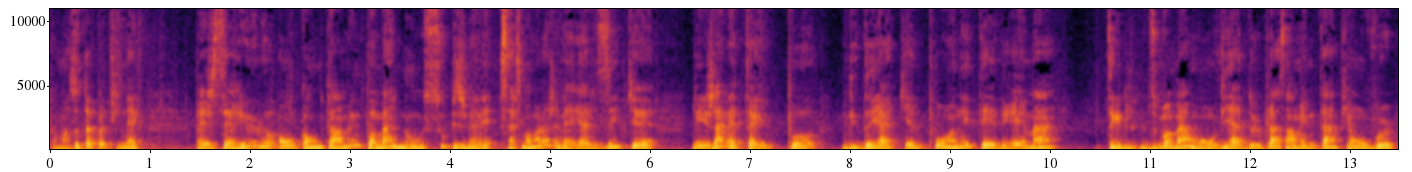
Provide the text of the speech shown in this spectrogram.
comment ça, t'as pas de Kleenex? Ben, sérieux, là, on compte quand même pas mal nos sous. Puis à ce moment-là, j'avais réalisé que les gens avaient peut-être pas l'idée à quel point on était vraiment, tu du moment où on vit à deux places en même temps, puis on veut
